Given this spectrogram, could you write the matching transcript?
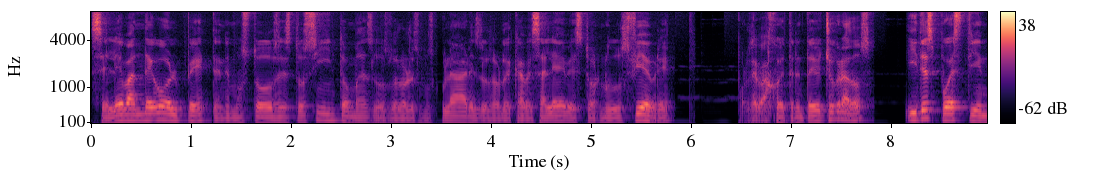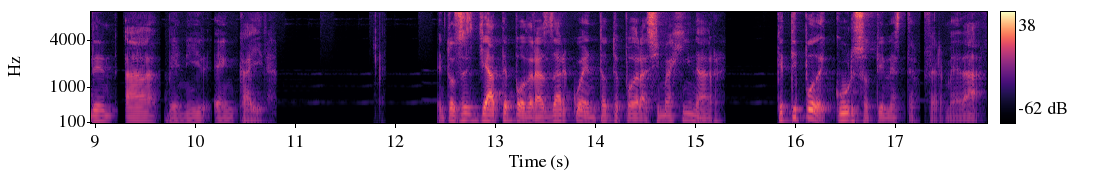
se elevan de golpe, tenemos todos estos síntomas, los dolores musculares, dolor de cabeza leve, estornudos, fiebre, por debajo de 38 grados, y después tienden a venir en caída. Entonces ya te podrás dar cuenta te podrás imaginar qué tipo de curso tiene esta enfermedad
